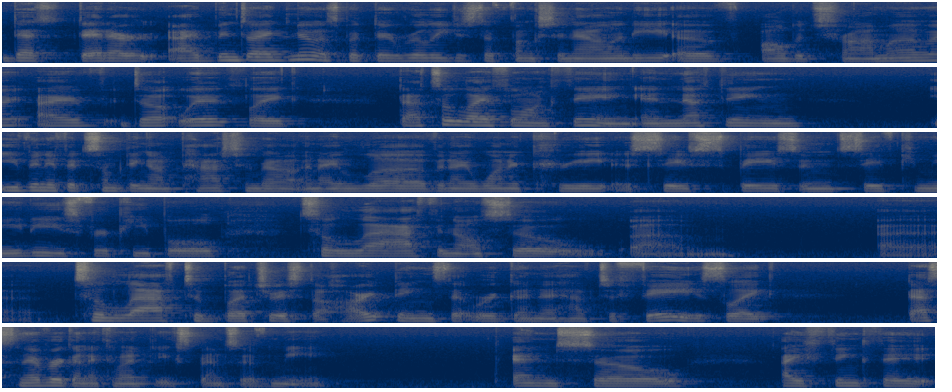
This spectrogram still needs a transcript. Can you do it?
that's that are I've been diagnosed, but they're really just a functionality of all the trauma I, I've dealt with. Like that's a lifelong thing, and nothing. Even if it's something I'm passionate about and I love, and I want to create a safe space and safe communities for people to laugh and also um, uh, to laugh to buttress the hard things that we're gonna have to face. Like that's never gonna come at the expense of me. And so I think that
